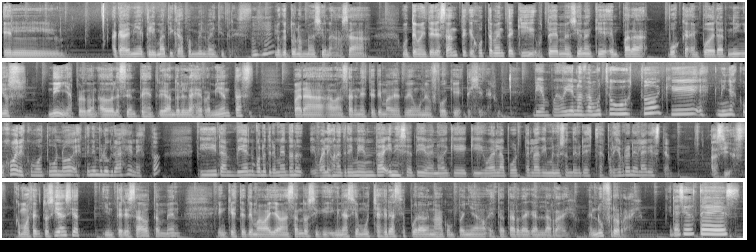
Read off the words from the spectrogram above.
el Academia Climática 2023. Ujú. Lo que tú nos mencionabas. O sea, un tema interesante que justamente aquí ustedes mencionan que en para busca empoderar niños, niñas, perdón, adolescentes, entregándoles las herramientas para avanzar en este tema desde un enfoque de género. Bien, pues oye, nos da mucho gusto que niñas jóvenes como tú no estén involucradas en esto. Y también, bueno, tremendo, igual es una tremenda iniciativa, ¿no? Que, que igual aporta la disminución de brechas, por ejemplo, en el área STEM. Así es. Como Efecto Ciencia, interesados también en que este tema vaya avanzando. Así que, Ignacia, muchas gracias por habernos acompañado esta tarde acá en la radio, en Nufro Radio. Gracias a ustedes.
